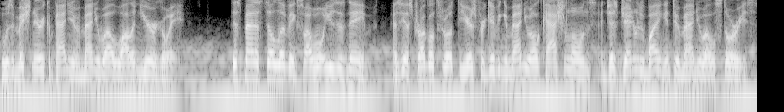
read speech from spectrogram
who was a missionary companion of Emmanuel while in Uruguay. This man is still living, so I won't use his name, as he has struggled throughout the years for giving Emmanuel cash and loans and just generally buying into Emmanuel's stories.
